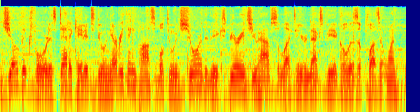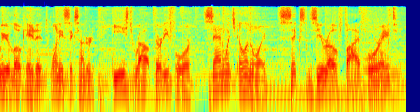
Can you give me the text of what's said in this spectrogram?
Gjovik Ford is dedicated to doing everything possible to ensure that the experience you have selecting your next vehicle is a pleasant one. We are located at 2600 East Route 34, Sandwich, Illinois 60548.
